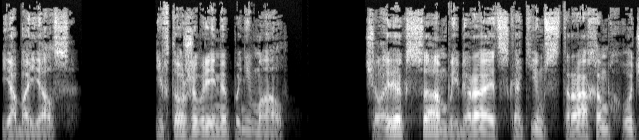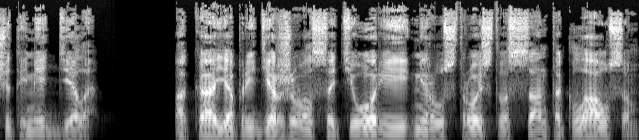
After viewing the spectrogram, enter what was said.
я боялся. И в то же время понимал. Человек сам выбирает, с каким страхом хочет иметь дело. Пока я придерживался теории мироустройства с Санта-Клаусом,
